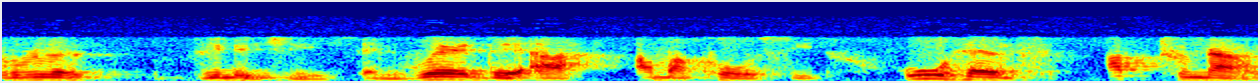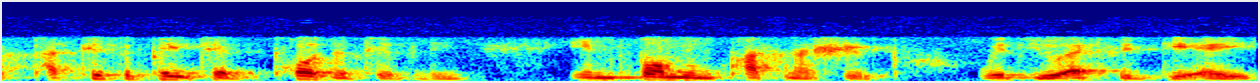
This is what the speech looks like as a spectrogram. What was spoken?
rural villages and where there are Amakosi who have up to now participated positively in forming partnership with USCDA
